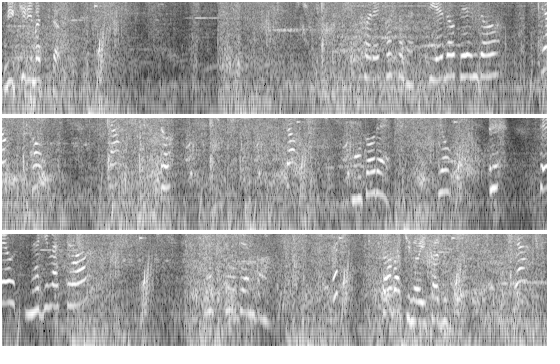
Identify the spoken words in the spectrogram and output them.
見切りました。これこそが知恵の伝道。よっほいたと。た戻れ。よ。え手をつなぎましょう。成長伝言裁きの雷。やっ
